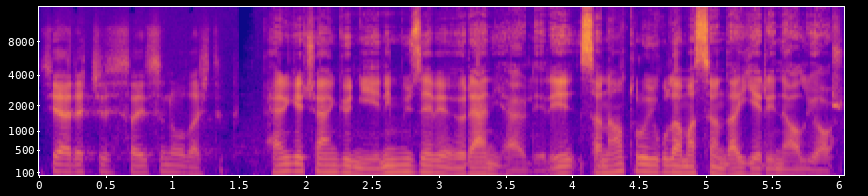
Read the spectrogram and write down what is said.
ziyaretçi sayısına ulaştık. Her geçen gün yeni müze ve öğren yerleri sanal tur uygulamasında yerini alıyor.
